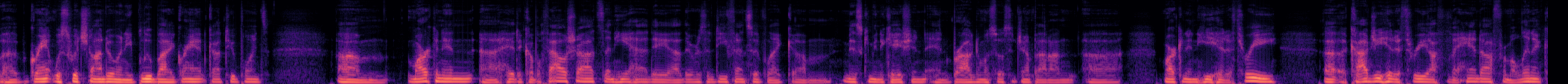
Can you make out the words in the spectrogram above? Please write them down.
uh, Grant was switched onto him and he blew by Grant, got two points. Um, Markkanen uh, hit a couple foul shots. Then he had a uh, there was a defensive like um, miscommunication, and Brogdon was supposed to jump out on uh, Markkanen. He hit a three. Uh, Agbaji hit a three off of a handoff from Olynyk.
